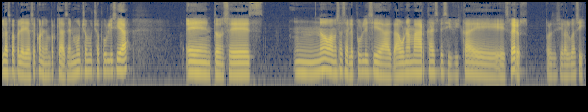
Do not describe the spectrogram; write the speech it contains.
las papelerías se conocen porque hacen mucha, mucha publicidad. entonces, mm, no vamos a hacerle publicidad a una marca específica de esferos, por decir algo así.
